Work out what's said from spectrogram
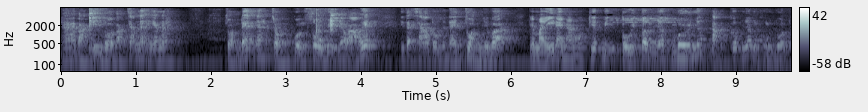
Hai, bạc đi rồi, bạc chẵn này anh em này. Chuẩn đét nhá. Chồng quân xô vị để báo hết. Thì tại sao tôi phải đánh chuẩn như vậy? Cái máy này là một thiết bị tối tân nhất, mới nhất, đẳng cấp nhất mà không phải buồn.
